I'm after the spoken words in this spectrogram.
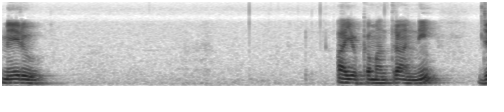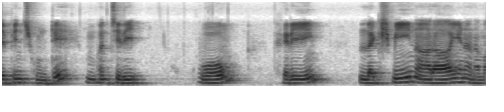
మీరు ఆ యొక్క మంత్రాన్ని జపించుకుంటే మంచిది. ఓం హ్రీం లక్ష్మీనారాయణ నమ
